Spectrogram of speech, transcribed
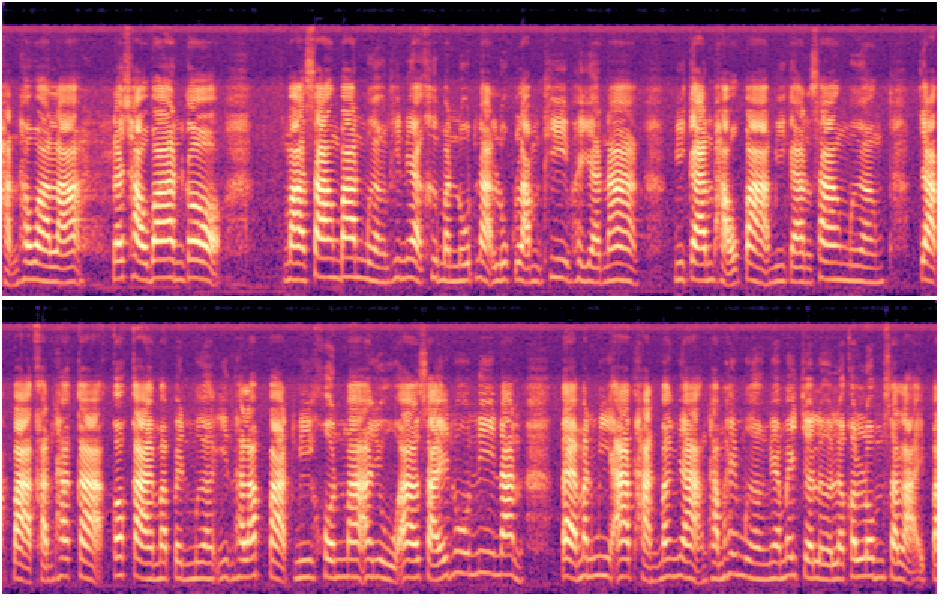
ขันธวาระและชาวบ้านก็ มาสร้างบ้านเมืองที่เนี่ยคือมนุษย์น่ะลุกล้ำที่พญานาค มีการเผาป่ามีการสร้างเมือง จากป่าขันธกะก็กลายมาเป็นเมืองอินทรปัตมีคนมาอยู่อาศัยนู่นนี่นั่น แต่มันมีอาถรรพ์บางอย่างทำให้เมืองเนี่ยไม่เจริญแล้วก็ล่มสลายไป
